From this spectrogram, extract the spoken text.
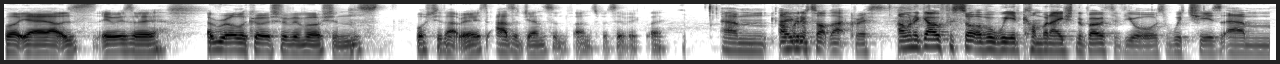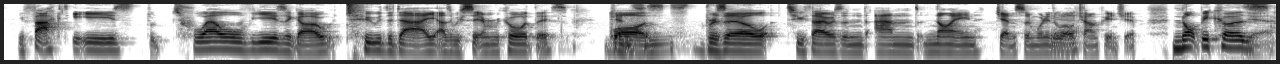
But yeah, that was it. Was a a roller coaster of emotions watching that race as a Jensen fan specifically. Um, I'm going to top that, Chris. I'm gonna go for sort of a weird combination of both of yours, which is um, in fact it is 12 years ago to the day as we sit and record this was Jensen's- Brazil 2009 Jensen winning the Yeah. world championship. Not because Yeah.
